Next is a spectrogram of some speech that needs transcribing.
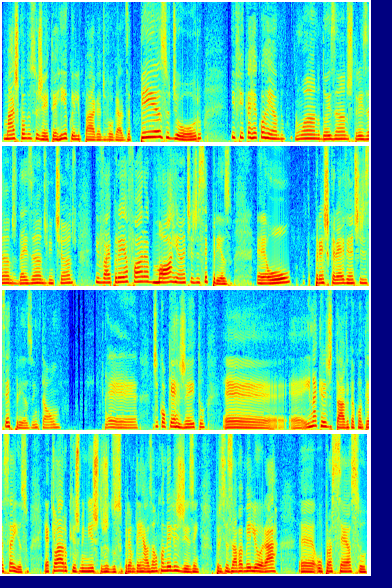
Mas quando o sujeito é rico, ele paga advogados a peso de ouro e fica recorrendo. Um ano, dois anos, três anos, dez anos, vinte anos, e vai por aí afora, morre antes de ser preso. É, ou prescreve antes de ser preso. Então, é, de qualquer jeito, é, é, inacreditável que aconteça isso. É claro que os ministros do Supremo têm razão quando eles dizem precisava melhorar é, o processo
